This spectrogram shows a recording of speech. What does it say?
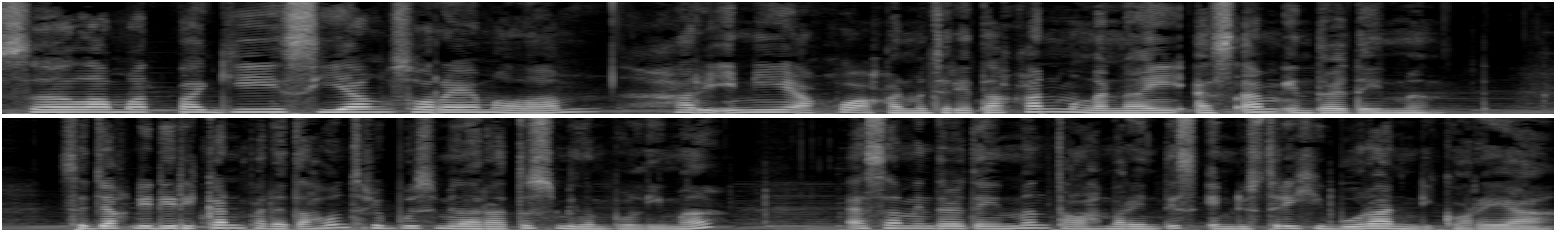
Selamat pagi, siang, sore, malam. Hari ini aku akan menceritakan mengenai SM Entertainment. Sejak didirikan pada tahun 1995, SM Entertainment telah merintis industri hiburan di Korea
